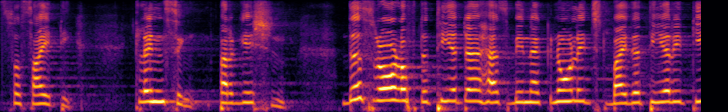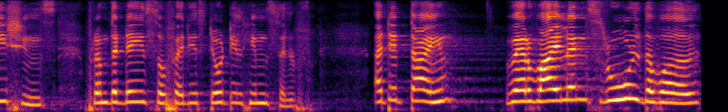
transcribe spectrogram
society, cleansing, purgation. This role of the theatre has been acknowledged by the theoreticians from the days of Aristotle himself. At a time where violence ruled the world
